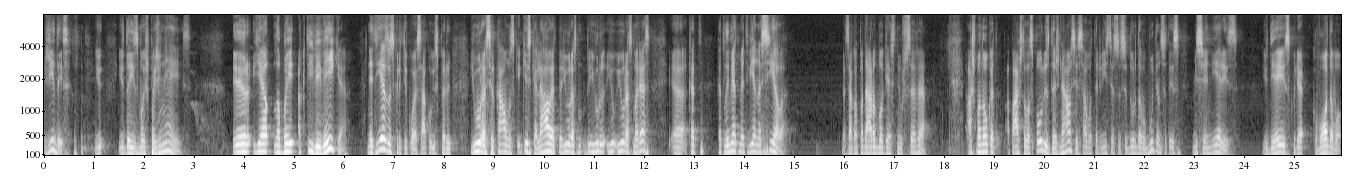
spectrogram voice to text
žydais, judaizmo išpažinėjais. Ir jie labai aktyviai veikia. Net Jėzus kritikuoja, sako, jūs per jūras ir kalnus, jūs keliaujat per jūras, jūr, jūras mares, e, kad, kad laimėtumėt vieną sielą. Bet sako, padarot blogesnį už save. Aš manau, kad apaštalas Paulius dažniausiai savo tarnystėje susidurdavo būtent su tais misionieriais, judėjais, kurie kovodavo,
